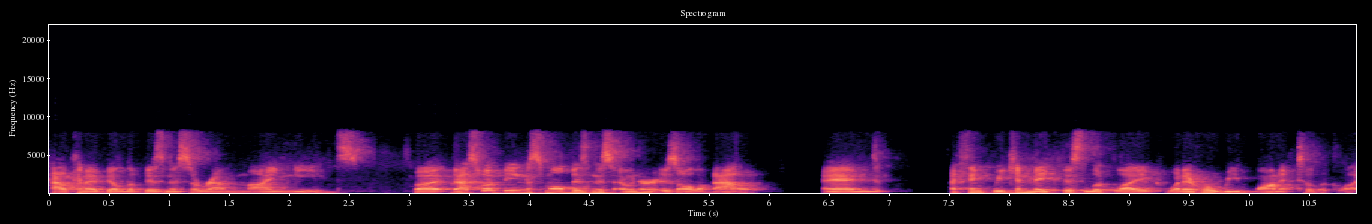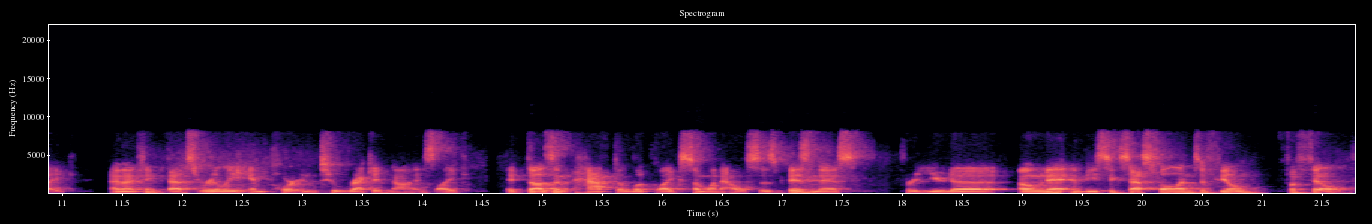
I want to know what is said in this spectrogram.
how can i build a business around my needs? But that's what being a small business owner is all about. And i think we can make this look like whatever we want it to look like and I think that's really important to recognize. Like, it doesn't have to look like someone else's business for you to own it and be successful and to feel fulfilled.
